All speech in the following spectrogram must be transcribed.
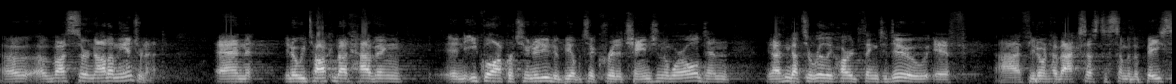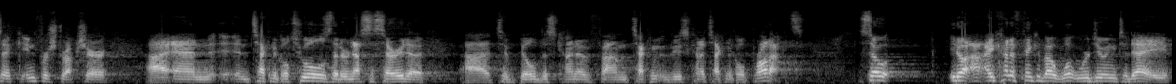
uh, of us are not on the internet. And you know, we talk about having an equal opportunity to be able to create a change in the world, and you know, I think that's a really hard thing to do if, uh, if you don't have access to some of the basic infrastructure uh, and, and, technical tools that are necessary to, uh, to build this kind of, um, these kind of technical products. So, you know, I, I kind of think about what we're doing today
